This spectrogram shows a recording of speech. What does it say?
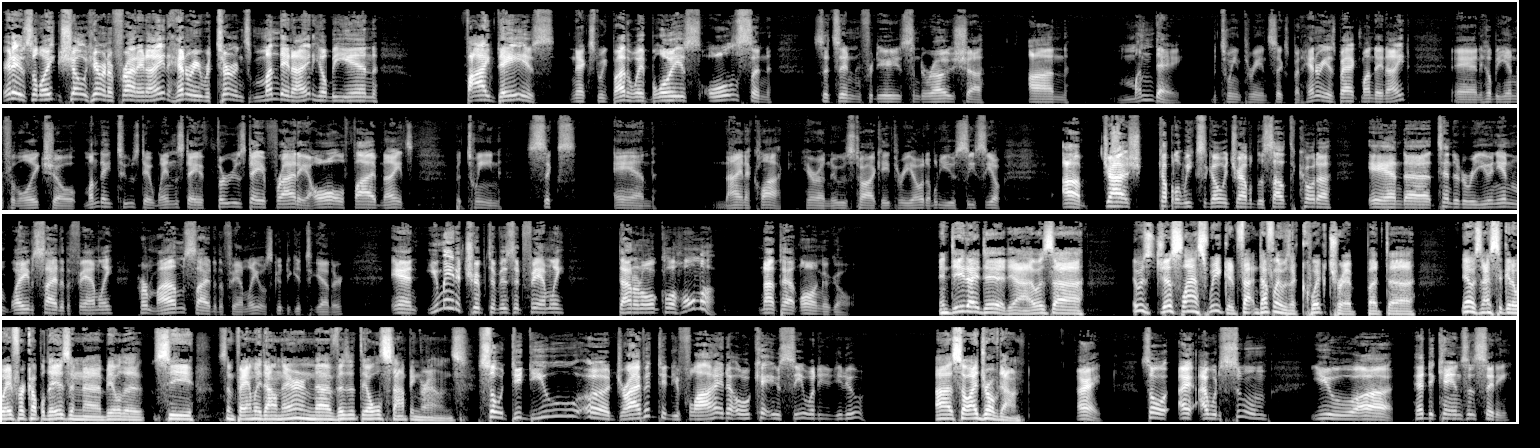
It is the Lake Show here on a Friday night. Henry returns Monday night. He'll be in five days next week. By the way, Blois Olson sits in for Jason DeRusha uh, on Monday between 3 and 6. But Henry is back Monday night and he'll be in for the Lake Show Monday, Tuesday, Wednesday, Thursday, Friday, all five nights between 6 and 9 o'clock here on News Talk 830 WCCO. Uh, Josh, a couple of weeks ago, we traveled to South Dakota and uh, attended a reunion. Wife's side of the family, her mom's side of the family. It was good to get together. And you made a trip to visit family down in Oklahoma not that long ago. Indeed, I did. Yeah, it was. Uh, it was just last week. It definitely was a quick trip, but uh, yeah, it was nice to get away for a couple days and uh, be able to see some family down there and uh, visit the old stomping grounds. So, did you uh, drive it? Did you fly to OKC? What did you do? Uh, so I drove down. All right. So I, I would assume you uh, head to Kansas City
